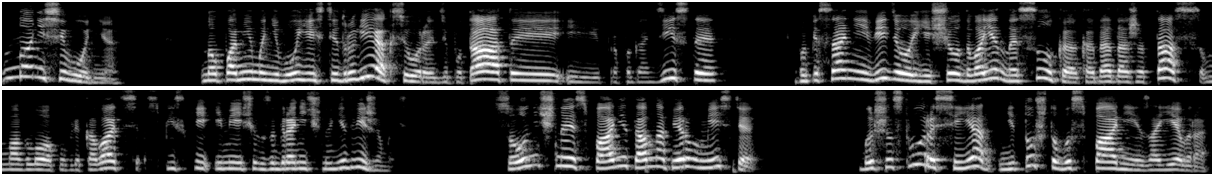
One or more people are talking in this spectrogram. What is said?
но не сегодня. Но помимо него есть и другие актеры, депутаты и пропагандисты. В описании видео еще довоенная ссылка, когда даже ТАСС могло опубликовать списки имеющих заграничную недвижимость. Солнечная Испания там на первом месте. Большинство россиян не то что в Испании за евро,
